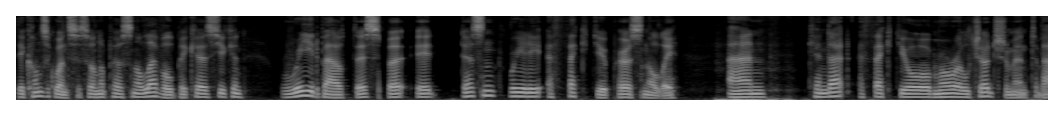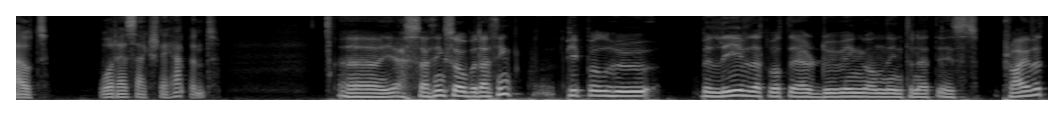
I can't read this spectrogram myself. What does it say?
the consequences on a personal level? Because you can read about this, but it doesn't really affect you personally. And can that affect your moral judgment about what has actually happened? Uh, yes, I think so. But I think people who believe that what they are doing on the internet is private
